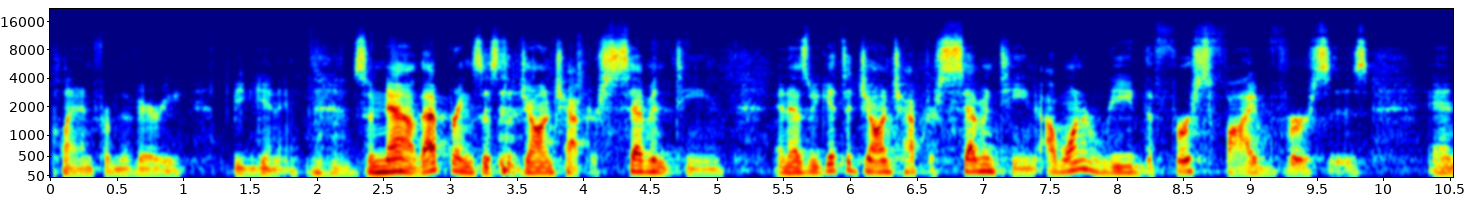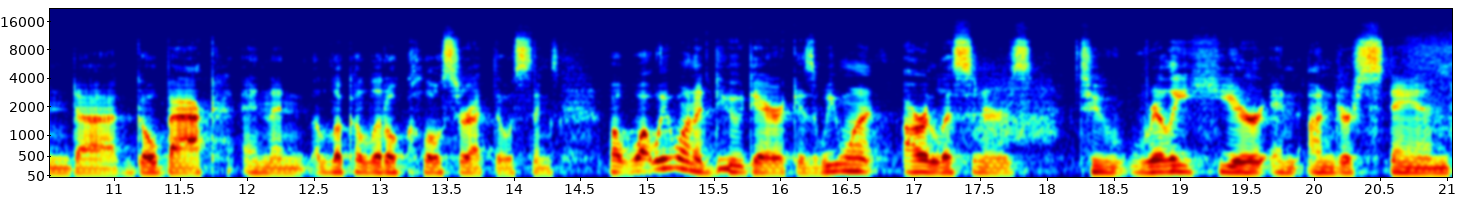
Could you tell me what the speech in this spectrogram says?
planned from the very beginning. So now that brings us to John chapter 17. And as we get to John chapter 17, I want to read the first five verses and uh, go back and then look a little closer at those things. But what we want to do, Derek, is we want our listeners to really hear and understand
